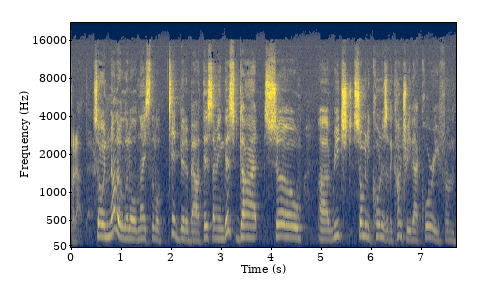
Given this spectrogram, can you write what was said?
put out there. So another little nice little tidbit about this. I mean, this got so uh, reached so many corners of the country that Corey from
